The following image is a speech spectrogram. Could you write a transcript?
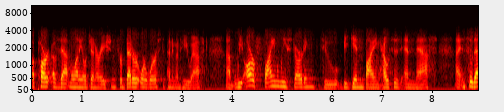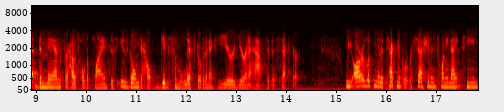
a part of that millennial generation, for better or worse, depending on who you ask. Um, we are finally starting to begin buying houses en masse. Uh, and so that demand for household appliances is going to help give some lift over the next year, year and a half to this sector. We are looking at a technical recession in 2019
